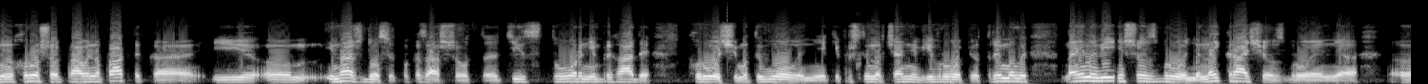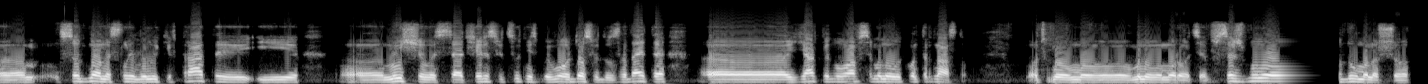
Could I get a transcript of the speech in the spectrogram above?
е, хороша і правильна практика, і, е, і наш досвід показав, що от е, ті створені бригади, хороші, мотивовані, які пройшли навчання в Європі, отримали найновітніше озброєння, найкраще озброєння, е, все одно несли великі втрати і е, нищилися через відсутність бойового досвіду. Згадайте, як відбувався минулий контрнаступ. От в минулому році. Все ж було подумано, що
